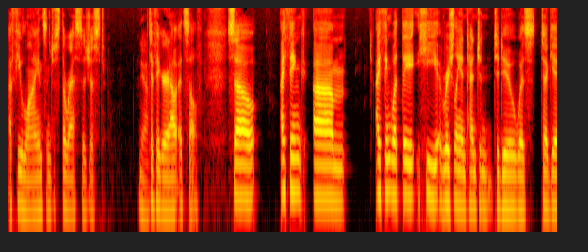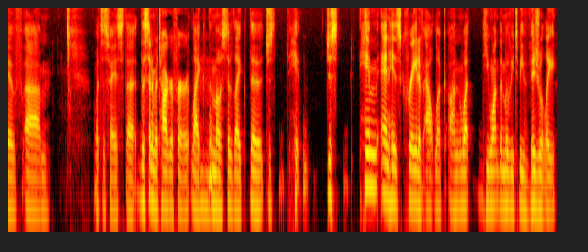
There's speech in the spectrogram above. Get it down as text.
a few lines and just the rest is just yeah. to figure it out itself. So I think um, I think what they he originally intended to do was to give um, what's his face the the cinematographer like the most of like the just hi, just him and his creative outlook on what he want the movie to be visually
